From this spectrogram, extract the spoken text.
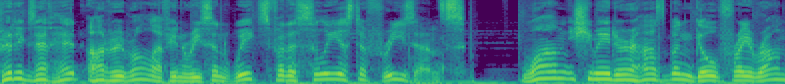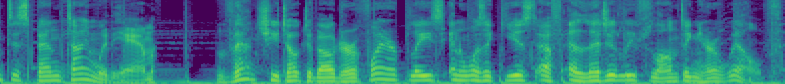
Critics have hit Audrey Roloff in recent weeks for the silliest of reasons. One, she made her husband go for a run to spend time with him. Then she talked about her fireplace and was accused of allegedly flaunting her wealth.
